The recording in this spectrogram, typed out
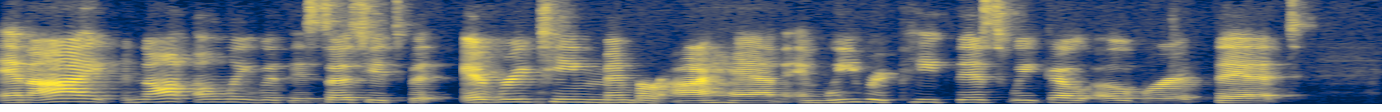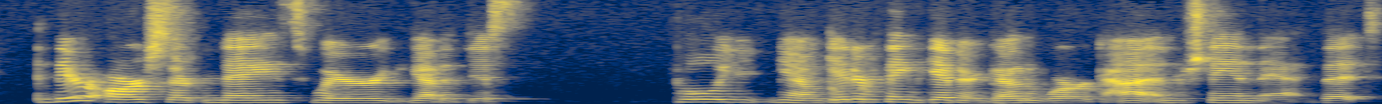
And I, not only with the associates, but every team member I have, and we repeat this, we go over it, that there are certain days where you got to just pull, you know, get everything together and go to work. I understand that. But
